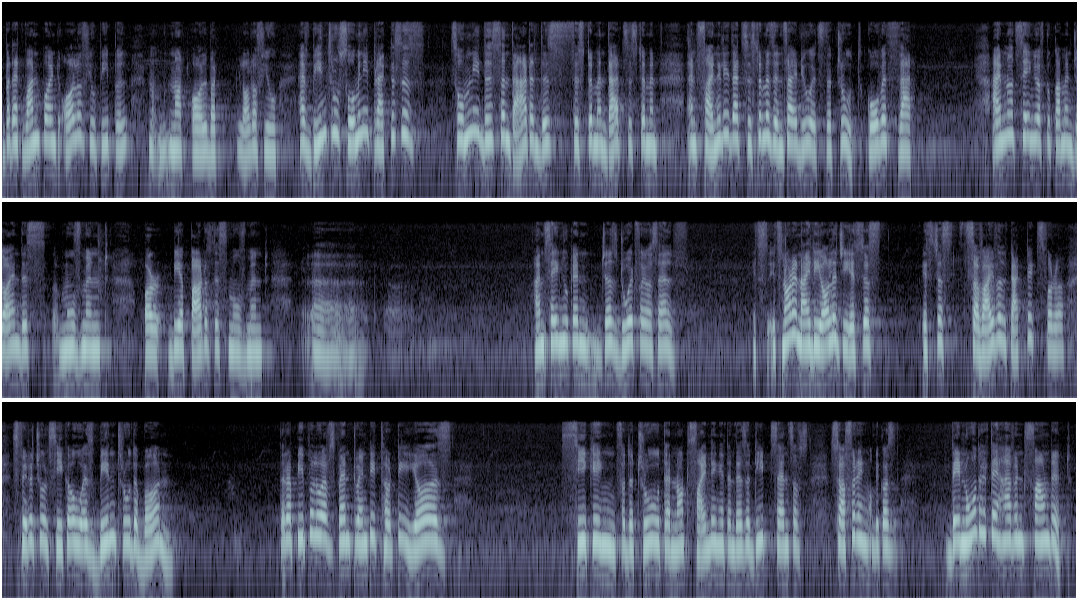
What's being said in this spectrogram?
but at one point, all of you people, not all, but a lot of you, have been through so many practices, so many this and that, and this system and that system, and, and finally that system is inside you, it's the truth. Go with that. I'm not saying you have to come and join this movement or be a part of this movement. Uh, I'm saying you can just do it for yourself. It's, it's not an ideology, it's just, it's just survival tactics for a spiritual seeker who has been through the burn. There are people who have spent 20, 30 years seeking for the truth and not finding it, and there's a deep sense of suffering because they know that they haven't found it.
